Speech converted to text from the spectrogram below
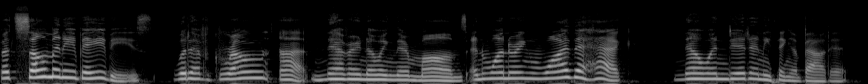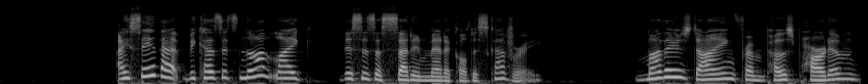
But so many babies would have grown up never knowing their moms and wondering why the heck no one did anything about it. I say that because it's not like this is a sudden medical discovery. Mothers dying from postpartum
